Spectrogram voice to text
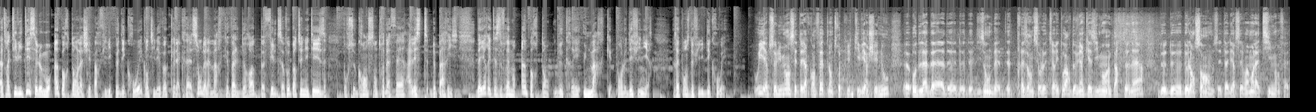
Attractivité, c'est le mot important lâché par Philippe Descrouet quand il évoque la création de la marque Val d'Europe Fields of Opportunities pour ce grand centre d'affaires à l'est de Paris. D'ailleurs, était-ce vraiment important de créer une marque pour le définir? Réponse de Philippe Descrouet. Oui, absolument. C'est-à-dire qu'en fait, l'entreprise qui vient chez nous, euh, au-delà de, disons d'être présente sur le territoire, devient quasiment un partenaire de, de l'ensemble. C'est-à-dire, c'est vraiment la team en fait.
